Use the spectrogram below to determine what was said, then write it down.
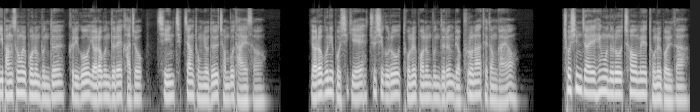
이 방송을 보는 분들, 그리고 여러분들의 가족, 지인, 직장 동료들 전부 다 해서 여러분이 보시기에 주식으로 돈을 버는 분들은 몇 프로나 되던가요? 초심자의 행운으로 처음에 돈을 벌다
